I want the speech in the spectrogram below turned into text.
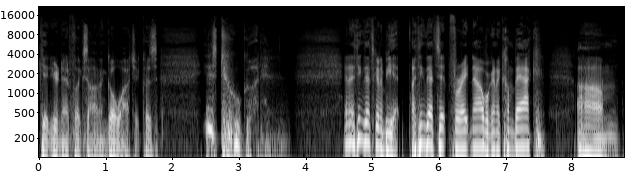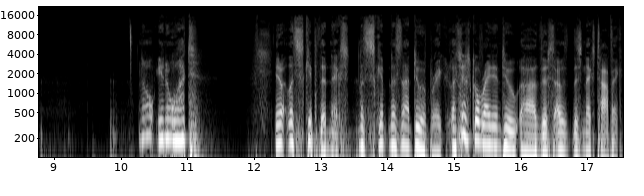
get your Netflix on, and go watch it because it is too good. And I think that's going to be it. I think that's it for right now. We're going to come back. Um, no, you know what? You know, let's skip the next. Let's skip. Let's not do a break. Let's just go right into uh, this uh, this next topic.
